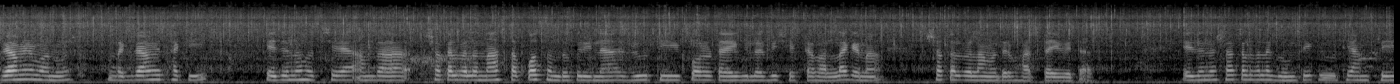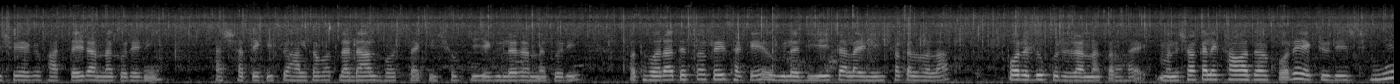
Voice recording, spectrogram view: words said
গ্রামের মানুষ, আমরা গ্রামে থাকি এই জন্য হচ্ছে আমরা সকালবেলা নাস্তা পছন্দ করি না। রুটি, পরোটা এগুলো বেশি একটা ভালো লাগে না। সকালবেলা আমাদের ভাতটাই বেটার এই জন্য সকালবেলা ঘুম থেকে উঠে আমি ফ্রেশ হয়ে আগে ভাতটাই রান্না করে নিই। আর সাথে কিছু হালকা পাতলা ডাল, ভর্তা, কি সবজি এগুলো রান্না করি। অথবা রাতের তরকারি থাকে, ওগুলো দিয়েই চালাই নিই সকালবেলা। পরে দুপুরে রান্না করা হয়। মানে সকালে খাওয়া দাওয়ার পরে একটু রেস্ট নিয়ে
